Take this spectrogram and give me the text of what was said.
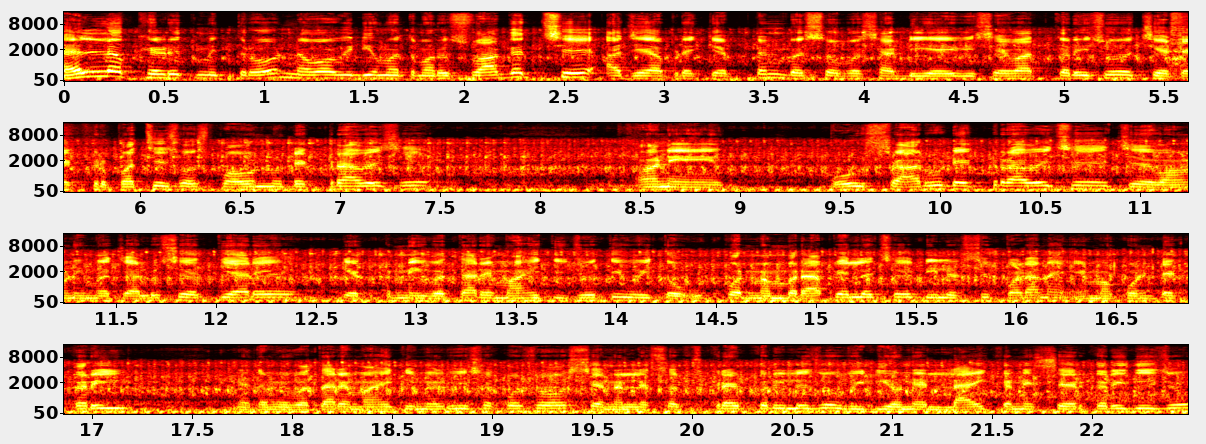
હેલો ખેડૂત મિત્રો, નવા વિડીયોમાં તમારું સ્વાગત છે. આજે આપણે કેપ્ટન બસો બસા ડીઆઈ વિશે વાત કરીશું, જે ટ્રેક્ટર પચીસ હોર્સ પાવરનું ટ્રેક્ટર આવે છે. અને બહુ સારું ટ્રેક્ટર આવે છે, જે વાવણીમાં ચાલુ છે અત્યારે. ટ્રેક્ટરની વધારે માહિતી જોતી હોય તો ઉપર નંબર આપેલો છે ડીલરશીપ વાળાને, એમાં કોન્ટેક્ટ કરી ને તમે વધારે માહિતી મેળવી શકો છો. ચેનલને સબસ્ક્રાઈબ કરી લેજો, વિડીયોને લાઇક અને શેર કરી દેજો.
